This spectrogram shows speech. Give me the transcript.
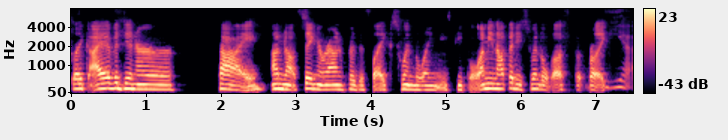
Like I have a dinner. Bye. I'm not staying around for this like swindling these people. I mean, not that he swindled us, but like yeah.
